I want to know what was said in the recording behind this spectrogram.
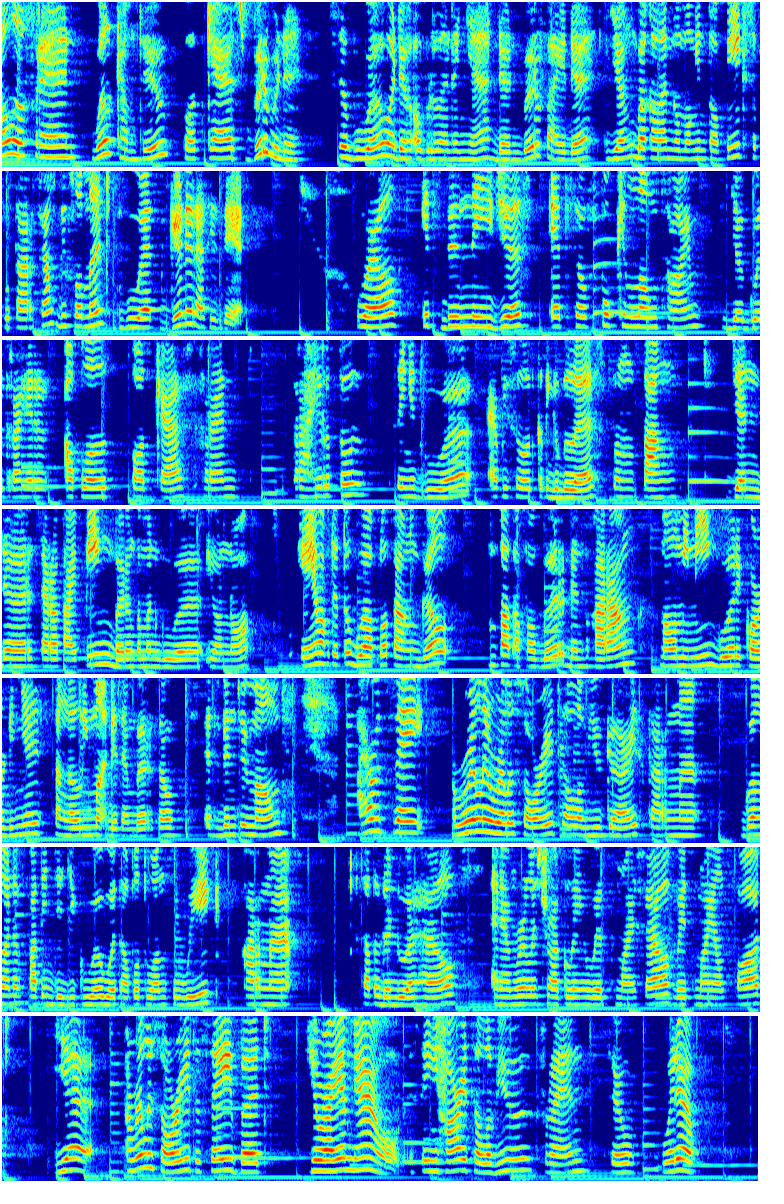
Halo friend, welcome to podcast Berbuna Sebuah wadah obrolan renyah dan berfaedah yang bakalan ngomongin topik seputar self-development buat generasi Z. Well, it's been ages, it's a fucking long time Sejak gue terakhir upload podcast, friend. Terakhir tuh seinget gue episode ke-13 tentang gender stereotyping bareng teman gue Yono. Kayaknya waktu itu gue upload tanggal 4 Oktober dan sekarang malam ini gue recordingnya tanggal 5 Desember. So it's been two months. I would say really really sorry to all of you guys karena gue gak nepatin janji gue buat upload once a week karena satu dan dua hal and I'm really struggling with myself with my own thought yeah, I'm really sorry to say, but here I am now, saying hi to all of you, friend. So, what up?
